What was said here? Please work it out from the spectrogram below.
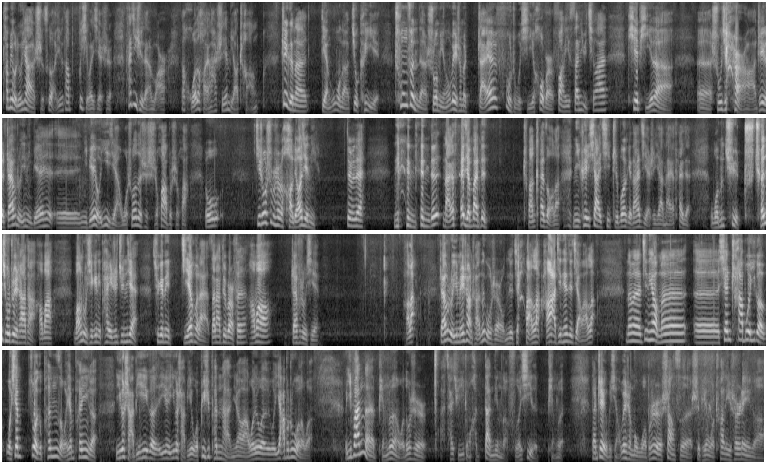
他没有留下史册，因为他不喜欢写诗，他继续在那玩儿，他活的好像还时间比较长。这个呢，典故呢就可以充分的说明为什么翟副主席后边放一三句清安贴皮的呃书件儿啊。这个翟副主席，你别呃你别有意见，我说的是实话不实话。哦，冀州是不是好了解你，对不对？你你的哪个太监办的？船开走了，你可以下一期直播给大家解释一下哪个太监，我们去全球追杀他，好吧？王主席给你派一支军舰去给你劫回来，咱俩对半分，好不好？翟副主席，好了，翟副主席没上船的故事我们就讲完了，好，今天就讲完了。那么今天我们呃先插播一个，我先做个喷子，我先喷一个一个傻逼，一个一个一个傻逼，我必须喷他，你知道吧？我我我压不住了，我一般的评论我都是。采取一种很淡定的佛系的评论，但这个不行。为什么？我不是上次视频我穿了一身那个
